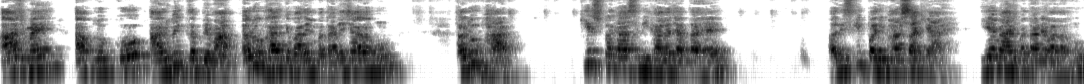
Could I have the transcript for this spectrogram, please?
आज मैं आप लोग को आणविक द्रव्यमान अणुभार के बारे में बताने जा रहा हूँ। अणुभार किस प्रकार से निकाला जाता है और इसकी परिभाषा क्या है यह मैं आज बताने वाला हूँ।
